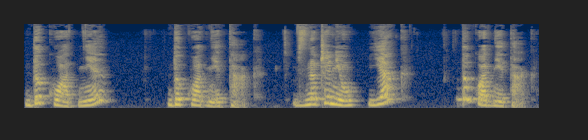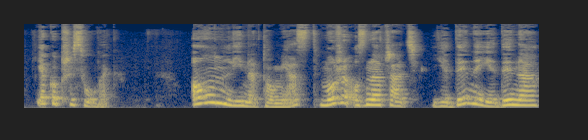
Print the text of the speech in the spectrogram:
Dokładnie, dokładnie tak. W znaczeniu jak? Dokładnie tak, jako przysłówek. Only natomiast może oznaczać jedyny, jedyna,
